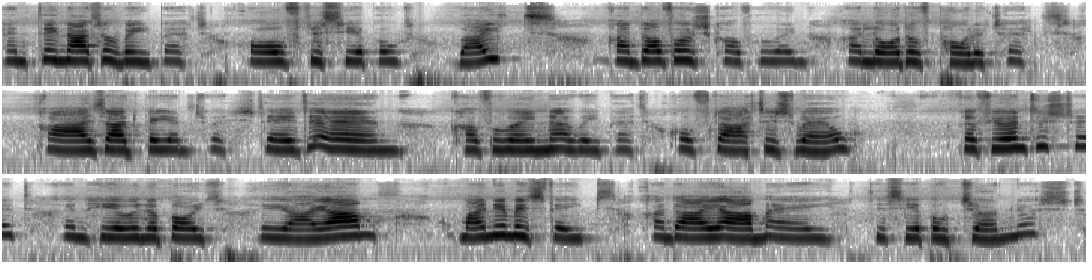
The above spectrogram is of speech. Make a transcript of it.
hinting at a wee bit of disabled rights, and others covering a lot of politics, as I'd be interested in covering a wee bit of that as well. If you're interested in hearing about who I am, my name is Phoebs and I am a disabled journalist.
